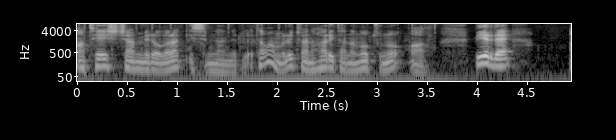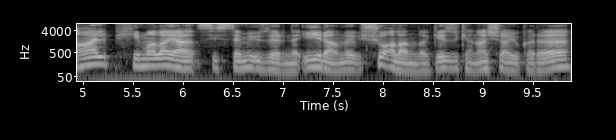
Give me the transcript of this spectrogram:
Ateş Çemberi olarak isimlendiriliyor. Tamam mı? Lütfen haritanın notunu al. Bir de Alp Himalaya sistemi üzerinde İran ve şu alanda gezirken aşağı yukarı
